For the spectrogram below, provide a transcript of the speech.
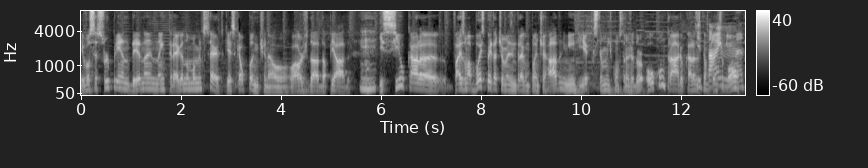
e você surpreender na, na entrega no momento certo, que esse que é o punch, né? O, o auge da, da piada. Uhum. E se o cara faz uma boa expectativa, mas entrega um punch errado, ninguém ria, que é extremamente constrangedor. Ou o contrário, o cara às vezes tem um punch bom, né?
